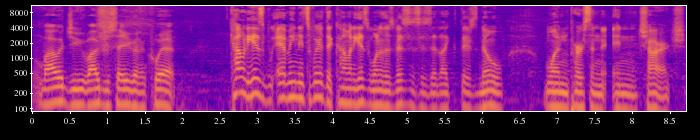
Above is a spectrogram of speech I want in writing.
Why would you? Why would you say you're gonna quit? Comedy is. I mean, it's weird that comedy is one of those businesses that like there's no one person in charge.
